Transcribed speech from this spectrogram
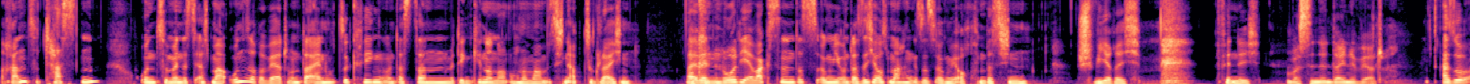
ranzutasten und zumindest erstmal unsere Werte unter einen Hut zu kriegen und das dann mit den Kindern auch nochmal ein bisschen abzugleichen. Weil Okay. wenn nur die Erwachsenen das irgendwie unter sich ausmachen, ist es irgendwie auch ein bisschen schwierig, finde ich. Was sind denn deine Werte? Also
